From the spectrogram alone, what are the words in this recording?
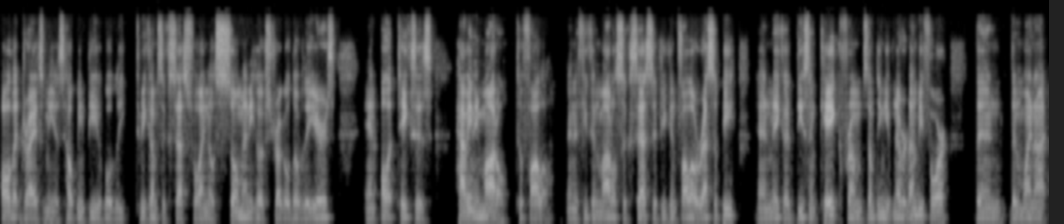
all that drives me is helping people to, become successful. I know so many who have struggled over the years, and all it takes is having a model to follow. And if you can model success, if you can follow a recipe and make a decent cake from something you've never done before, then then why not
